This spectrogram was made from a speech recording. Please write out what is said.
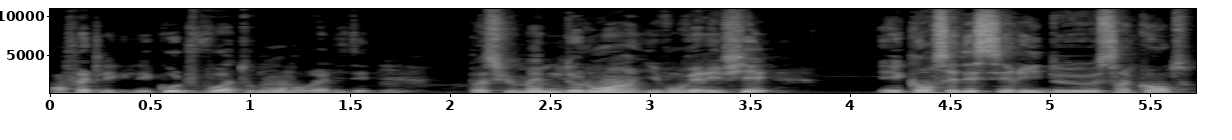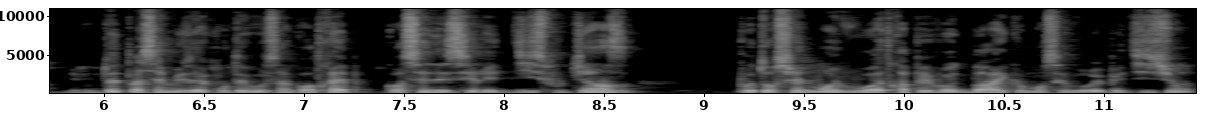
en fait, les, coachs voient tout le monde en réalité. Mm. Parce que même de loin, ils vont vérifier. Et quand c'est des séries de 50, ils vont peut-être pas s'amuser à compter vos 50 reps. Quand c'est des séries de 10 ou 15, potentiellement, ils vont attraper votre barre et commencer vos répétitions.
